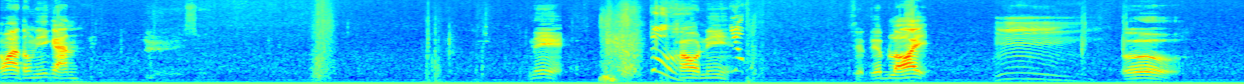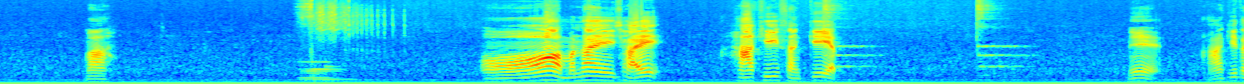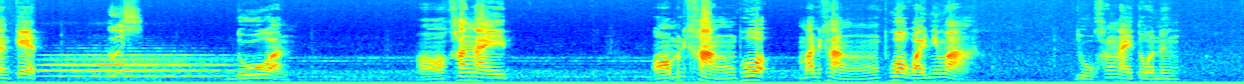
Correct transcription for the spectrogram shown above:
ก็มาตรงนี้กัน นี่ เข้านี่ เสร็จเรียบร้อย เออ มา อ๋อ มันให้ใช้ฮาคีสังเกต นี่ฮาคีสังเกต ดูก่อน อ๋อ ข้างใน อ๋อ มันขังพวก มันขังพวกไว้นี่หว่า อยู่ข้างในตัวหนึ่ง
